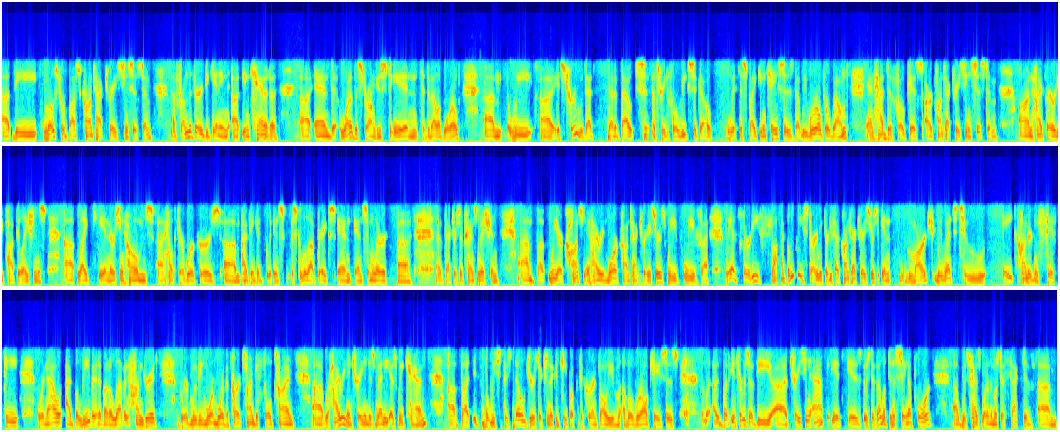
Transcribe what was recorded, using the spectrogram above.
uh, the most robust contact tracing system uh, from the very beginning uh, in Canada and one of the strongest in the developed world. Um, we, it's true that that about three to four weeks ago, with the spike in cases, that we were overwhelmed and had to focus our contact tracing system on high priority populations, uh, like in nursing homes, uh, healthcare workers, um, I think in school outbreaks, and, and similar uh, vectors of transmission. Um, but we are constantly hiring more contact tracers. We've we've uh, we had 30, I believe we started with 35 contact tracers in March. We went to 850. We're now, I believe, at about 1,100. We're moving more and more the part time to full time. Uh, we're hiring and training as many as we can, uh, but but we, there's no jurisdiction that could keep up with the current volume of overall cases. But, uh, but in terms of the uh, tracing app, it is it was developed in Singapore, uh, which has one of the most effective um,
